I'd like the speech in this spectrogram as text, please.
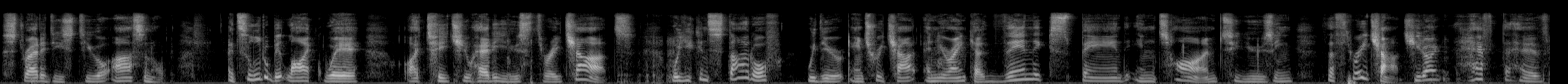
strategies to your arsenal. It's a little bit like where I teach you how to use three charts. Well you can start off with your entry chart and your anchor then expand in time to using the three charts. You don't have to have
